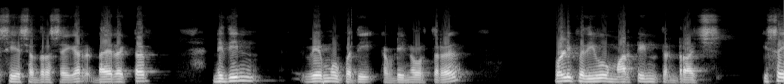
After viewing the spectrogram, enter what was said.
S A Chandrasekhar director Nithin Vemupathi அப்படின்னு ஒருத்தர். ஒளிப்பதிவு மார்டின் தன்ராஜ் இசை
